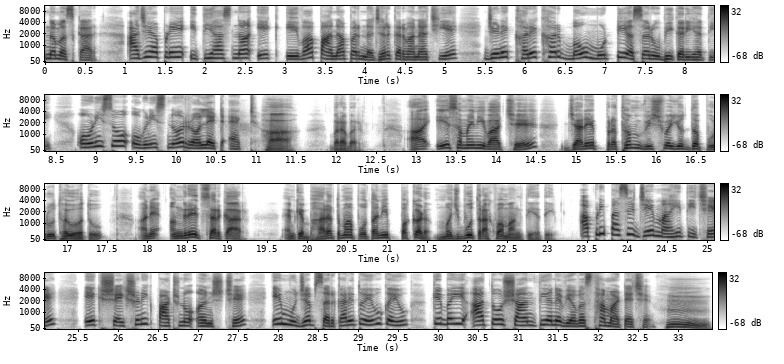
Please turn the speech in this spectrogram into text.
નમસ્કાર. આજે આપણે ઇતિહાસના એક એવા પાના પર નજર કરવાના છીએ, જેણે ખરેખર બહુ મોટી અસર ઊભી કરી હતી. ઓગણીસો ઓગણીસનો રોલેટ એક્ટ. હા, બરાબર. આ એ સમયની વાત છે, જ્યારે પ્રથમ વિશ્વયુદ્ધ પૂરું થયું હતું અને અંગ્રેજ સરકાર, એમ કે ભારતમાં પોતાની પકડ મજબૂત રાખવા માંગતી હતી. આપણી પાસે જે માહિતી છે એક શૈક્ષણિક પાઠનો અંશ છે એ મુજબ સરકારે તો એવું કહ્યું કે ભાઈ આ તો શાંતિ અને વ્યવસ્થા માટે છે. હમ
